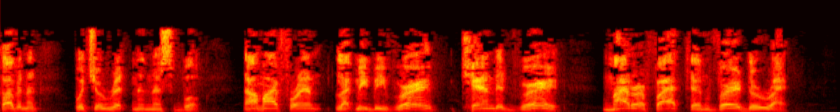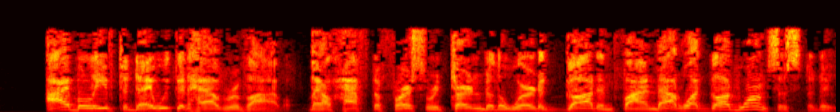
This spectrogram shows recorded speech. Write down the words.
covenant which are written in this book. Now, my friend, let me be very candid, very matter of fact, and very direct. I believe today we could have revival. They'll have to first return to the Word of God and find out what God wants us to do.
